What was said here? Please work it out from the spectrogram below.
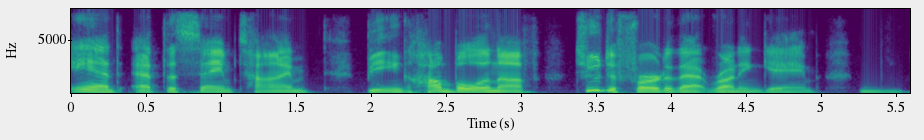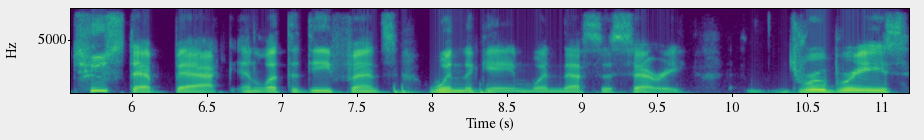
and at the same time being humble enough to defer to that running game, to step back and let the defense win the game when necessary. Drew Brees,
